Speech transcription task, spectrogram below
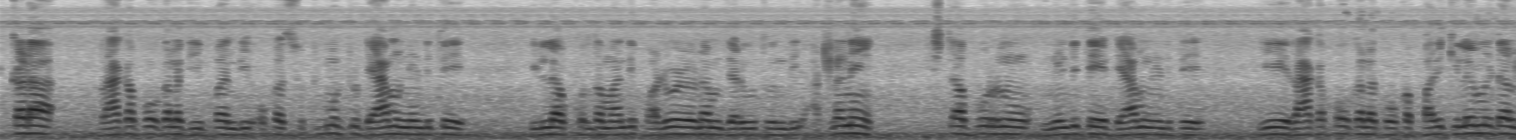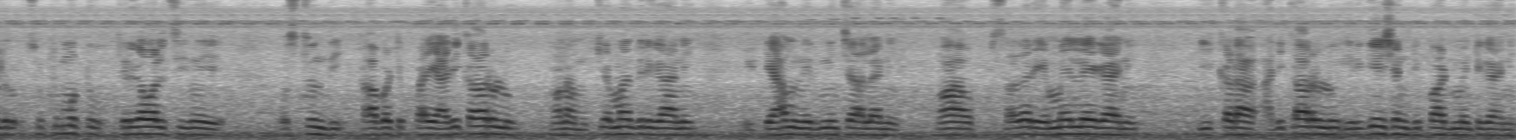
ఎక్కడ రాకపోకలకు ఇబ్బంది. ఒక చుట్టుముట్టు డ్యామ్ నిండితే ఇలా కొంతమంది పడవడం జరుగుతుంది. అట్లనే ఇష్టాపూర్ను నిండితే డ్యామ్ నిండితే ఈ రాకపోకలకు ఒక పది కిలోమీటర్లు చుట్టుముట్టు తిరగవలసి వస్తుంది. కాబట్టి పై అధికారులు మన ముఖ్యమంత్రి కానీ ఈ డ్యామ్ నిర్మించాలని మా సదర్ ఎమ్మెల్యే కానీ ఇక్కడ అధికారులు ఇరిగేషన్ డిపార్ట్మెంట్ కానీ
